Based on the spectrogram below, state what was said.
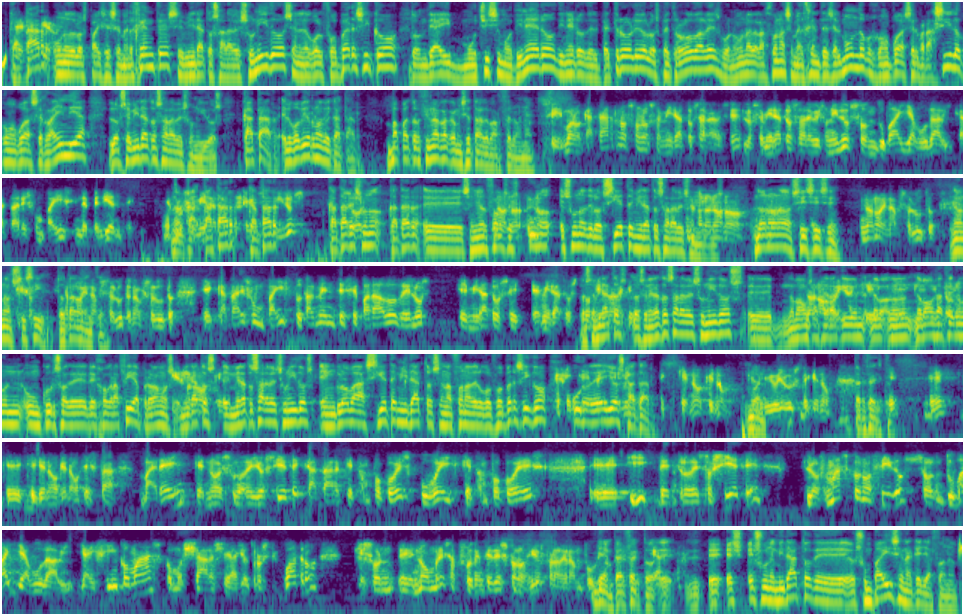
Qatar, uno de los países emergentes, Emiratos Árabes Unidos, en el Golfo Pérsico, donde hay muchísimo dinero, dinero del petróleo, los petrodólares, bueno, una de las zonas emergentes del mundo, pues como pueda ser Brasil o como pueda ser la India, los Emiratos Árabes Unidos. Qatar, el gobierno de Qatar, va a patrocinar la camiseta del Barcelona. Sí, bueno, Qatar no son los Emiratos Árabes. ¿eh? Los Emiratos Árabes Unidos son Dubái y Abu Dhabi. Qatar es un país independiente. No, Qatar, Qatar, Qatar es uno, Qatar, eh, señor No, es, no, uno, es uno de los siete Emiratos Árabes No, Unidos. no, no, no, no, no, sí, sí, sí. No, no, en absoluto. No, no, sí, sí, No, en absoluto, en absoluto. Eh, Qatar es un país totalmente separado de los Emiratos. eh, Emiratos. Los Emiratos, los Emiratos Árabes Unidos, eh, no vamos No, a hacer no, aquí, oiga, un, no, no- no vamos a hacer un, un curso de, de geografía, pero vamos, Emiratos, Emiratos Árabes Unidos engloba a siete Emiratos en la zona del Golfo Pérsico, uno de ellos Qatar. Que no, que no. Bueno. digo yo a usted que no. Perfecto. ¿eh? Que, que- que no, que no. Está Bahrein, que no es uno de ellos siete, Qatar, que tampoco es, Kuwait, que tampoco es, eh, y dentro de estos siete, los más conocidos son Dubái y Abu Dhabi. Y hay cinco más, como Sharjah y otros cuatro, que son eh, nombres absolutamente desconocidos para el gran público. Bien, perfecto. Eh, eh, es, es un Emirato, de, es un país en aquella zona.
